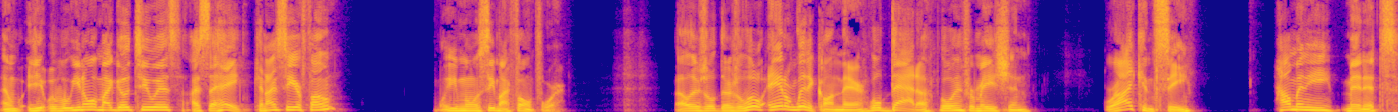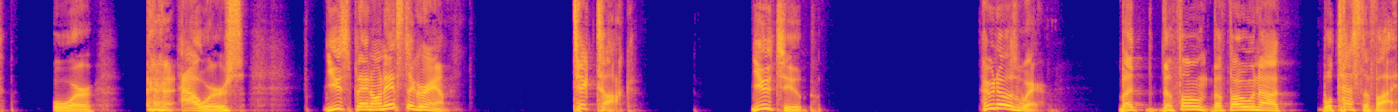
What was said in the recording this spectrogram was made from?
And you, you know what my go-to is? I say, "Hey, can I see your phone?" What do you want to see my phone for? Well, there's a, there's a little analytic on there, little data, little information where I can see how many minutes or hours you spent on Instagram, TikTok, YouTube, who knows where. But the phone, the phone uh, will testify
